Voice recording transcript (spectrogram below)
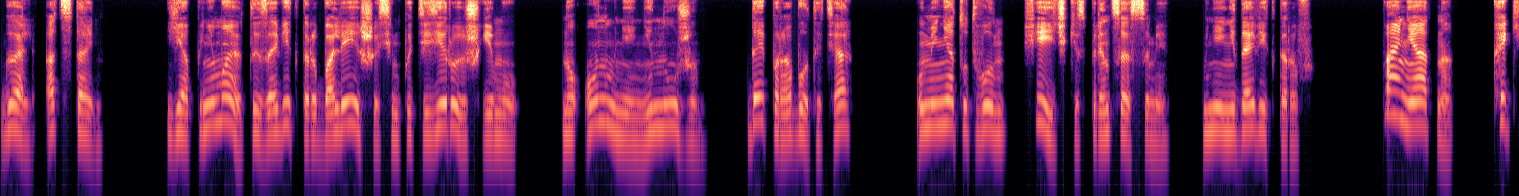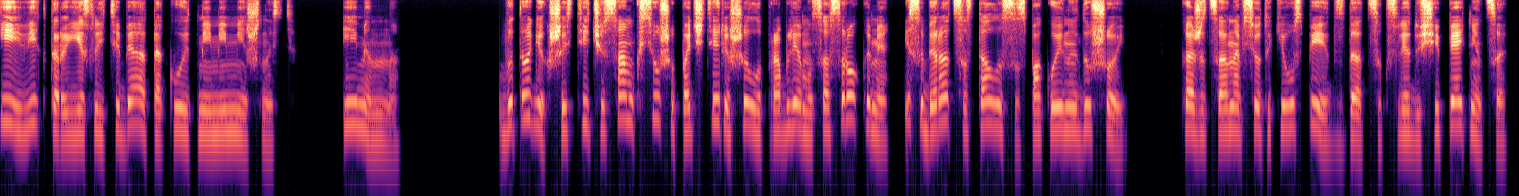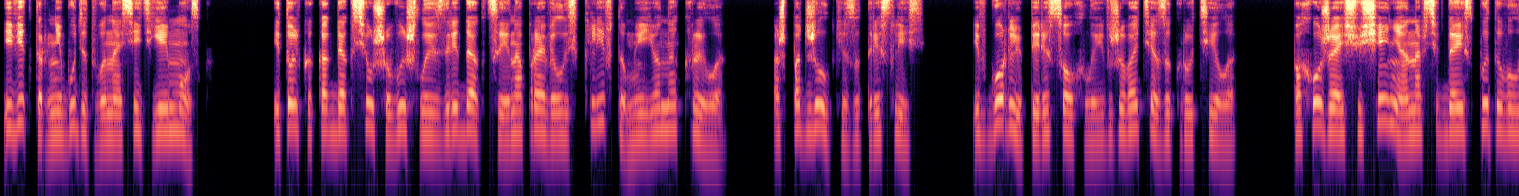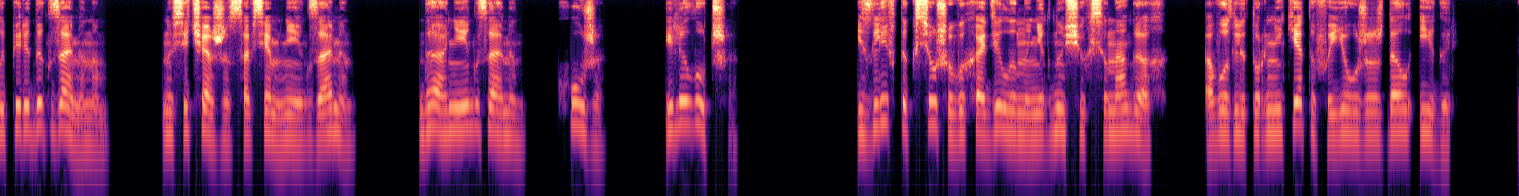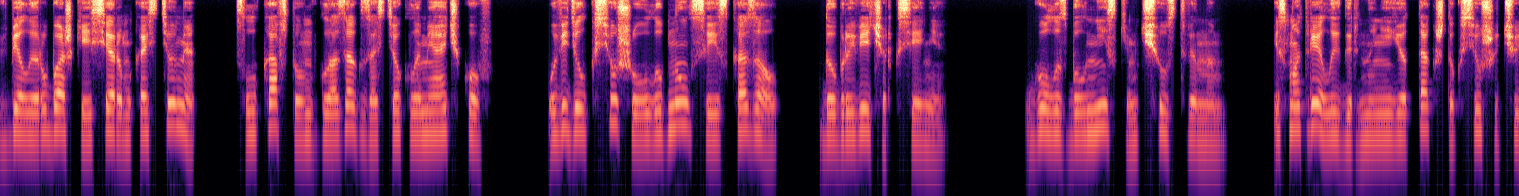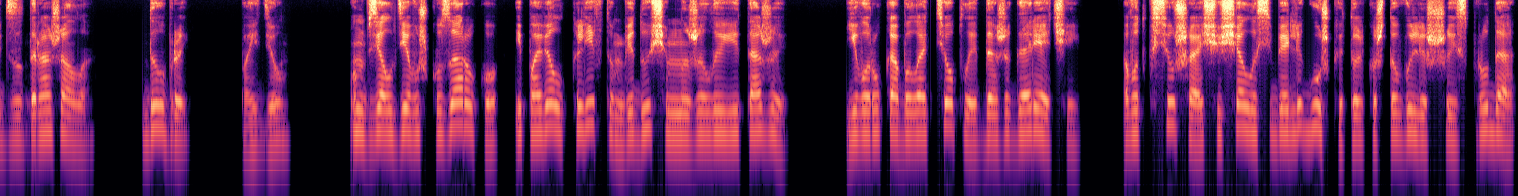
Галь, отстань. Я понимаю, ты за Виктора болеешь и симпатизируешь ему, но он мне не нужен. Дай поработать, а? У меня тут вон феечки с принцессами. Мне не до Викторов». «Понятно. Какие Викторы, если тебя атакует мимимишность?» «Именно». В итоге к шести часам Ксюша почти решила проблему со сроками и собираться стала со спокойной душой. Кажется, она все-таки успеет сдаться к следующей пятнице, и Виктор не будет выносить ей мозг и только когда Ксюша вышла из редакции и направилась к лифтам, ее накрыло. Аж поджилки затряслись. И в горле пересохло, и в животе закрутило. Похожее ощущение она всегда испытывала перед экзаменом. Но сейчас же совсем не экзамен. Да, не экзамен. Хуже. Или лучше. Из лифта Ксюша выходила на негнущихся ногах, а возле турникетов ее уже ждал Игорь. В белой рубашке и сером костюме с лукавством в глазах за стеклами очков. Увидел Ксюшу, улыбнулся и сказал «Добрый вечер, Ксения». Голос был низким, чувственным, и смотрел Игорь на нее так, что Ксюша чуть задрожала. «Добрый, пойдем». Он взял девушку за руку и повел к лифтам, ведущим на жилые этажи. Его рука была теплой, даже горячей, а вот Ксюша ощущала себя лягушкой, только что вылезшей из пруда.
